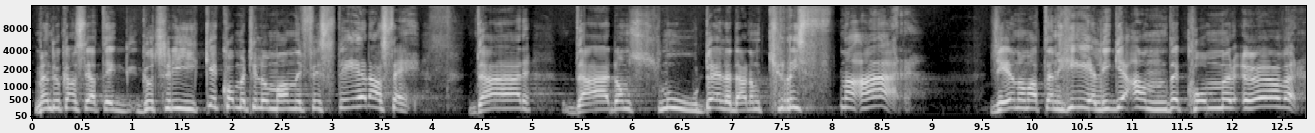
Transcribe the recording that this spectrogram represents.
Men du kan säga att det, Guds rike kommer till att manifestera sig där där de smorde eller där de kristna är. Genom att den helige ande kommer över.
